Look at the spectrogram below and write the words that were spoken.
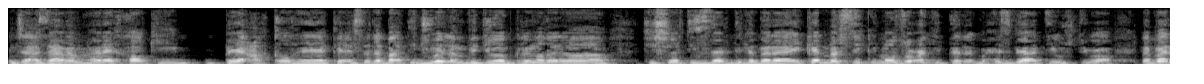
اینجا ئازانم هەنێک خەڵکی بێعقل هەیە کە ئێستا دەباتی گوێ لەم یددیو بگرن ئەڵێن تیشرتی زەردی لە بەرایکەن بەشتێکی مۆزوعێکی تر بە حزبیاتی وشتیوە. لەبەر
